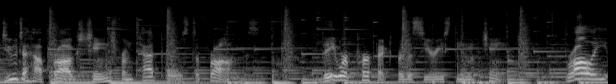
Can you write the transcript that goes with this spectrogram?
due to how frogs change from tadpoles to frogs, they were perfect for the series' theme of change. Braly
